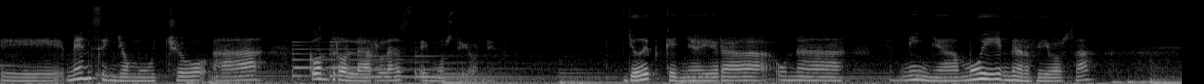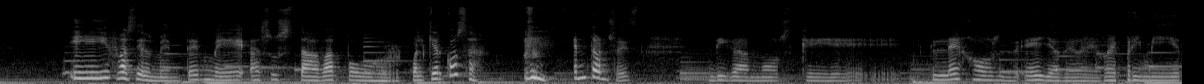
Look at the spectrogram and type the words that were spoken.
eh, me enseñó mucho a controlar las emociones. Yo de pequeña era una niña muy nerviosa y fácilmente me asustaba por cualquier cosa. Entonces, digamos que lejos de ella de reprimir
